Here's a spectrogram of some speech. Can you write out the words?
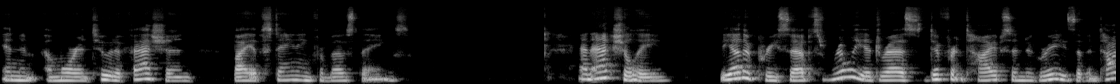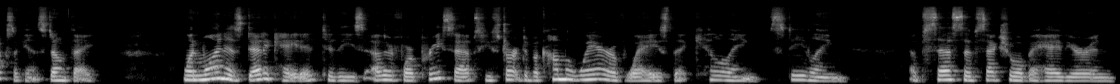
in a more intuitive fashion by abstaining from those things. And actually, the other precepts really address different types and degrees of intoxicants, don't they? When one is dedicated to these other four precepts, you start to become aware of ways that killing, stealing, obsessive sexual behavior, and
